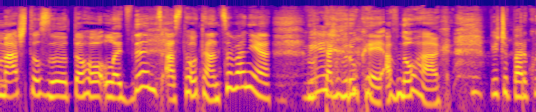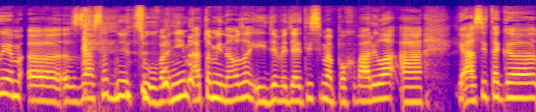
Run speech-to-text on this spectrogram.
máš to z toho Let's Dance a z toho tancovania Vieš... tak v ruke a v nohách. Vieš čo, parkujem uh, zásadne cúvaním a to mi naozaj ide, veď aj ty si ma pochválila a ja si tak, uh,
